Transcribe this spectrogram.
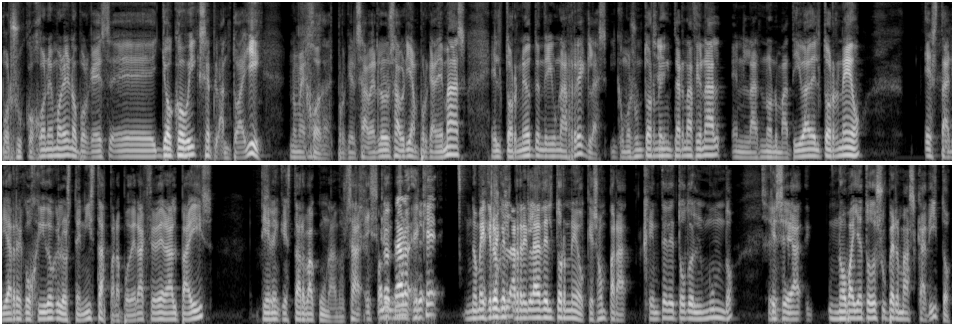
por sus cojones moreno, porque es eh, Djokovic, se plantó allí. No me jodas, porque el saberlo lo sabrían, porque además el torneo tendría unas reglas y como es un torneo Sí. internacional, en la normativa del torneo estaría recogido que los tenistas para poder acceder al país tienen Sí. que estar vacunados. O sea, es Bueno, que claro, no me es creo, que. no me que creo que aquí- las reglas del torneo, que son para gente de todo el mundo, sí. que sea, no vaya todo súper mascadito,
